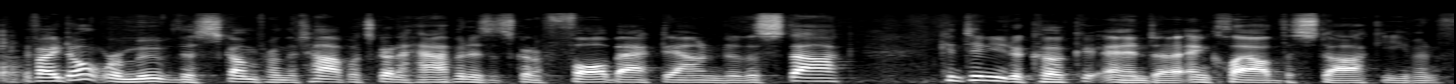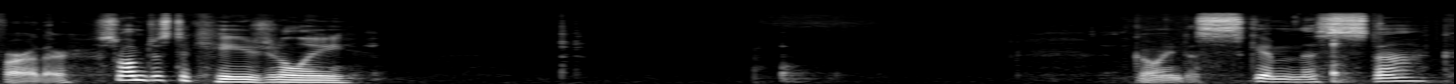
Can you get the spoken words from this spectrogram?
if I don't remove the scum from the top, what's going to happen is it's going to fall back down into the stock, continue to cook, and, uh, and cloud the stock even further. So I'm just occasionally going to skim this stock.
